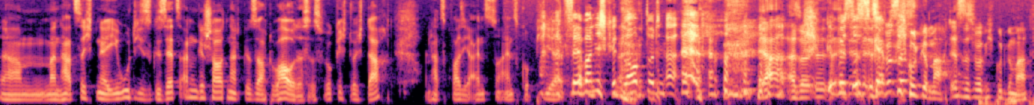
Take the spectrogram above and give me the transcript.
Ähm, man hat sich in der EU dieses Gesetz angeschaut und hat gesagt, wow, das ist wirklich durchdacht und hat es quasi eins zu eins kopiert. Hat selber nicht geglaubt, oder? ja, also äh, es ist, ist, wirklich gut gemacht. Es ist wirklich gut gemacht.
